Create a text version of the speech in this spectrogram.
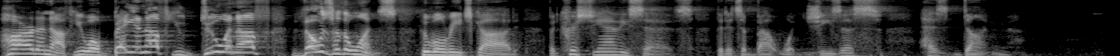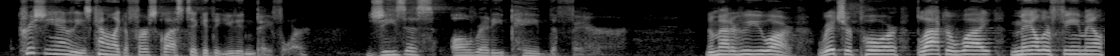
hard enough. You obey enough, you do enough, those are the ones who will reach God. But Christianity says that it's about what Jesus has done. Christianity is kind of like a first class ticket that you didn't pay for. Jesus already paid the fare. No matter who you are, rich or poor, black or white, male or female,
